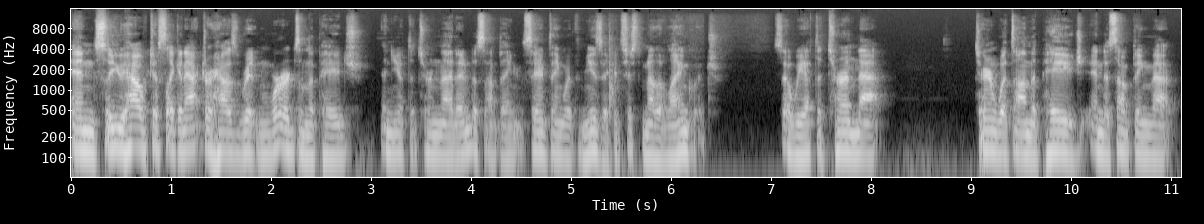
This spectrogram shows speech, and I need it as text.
And so you have, just like an actor has written words on the page, then you have to turn that into something. Same thing with music. It's just another language. So we have to turn that, turn what's on the page into something that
